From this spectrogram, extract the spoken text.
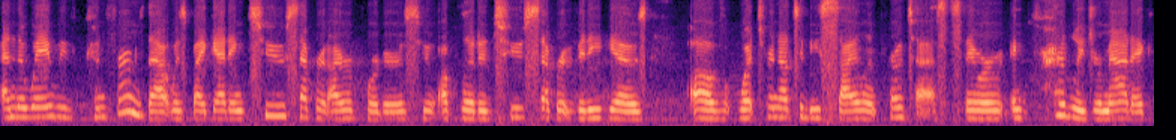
And the way we've confirmed that was by getting two separate iReporters who uploaded two separate videos of what turned out to be silent protests. They were incredibly dramatic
